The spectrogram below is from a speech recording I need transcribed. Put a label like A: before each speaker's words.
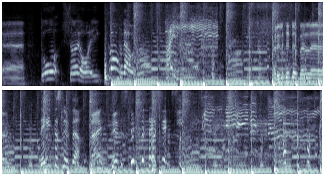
A: Eh, då kör jag igång där. Nej,
B: Ja, det är lite dubbel... eh,
A: det är inte slut än.
B: Nej, det är inte slut.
